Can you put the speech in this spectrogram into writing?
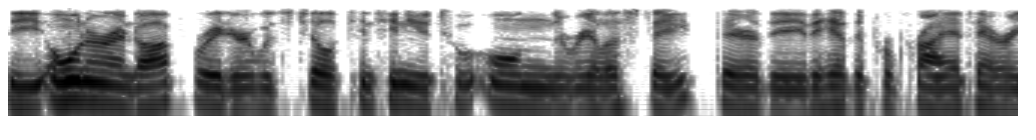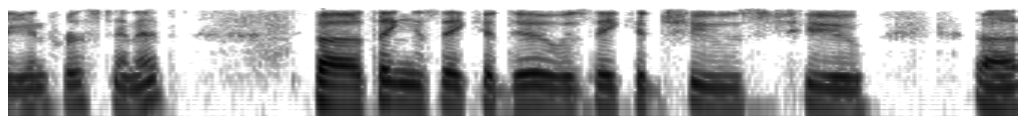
the owner and operator would still continue to own the real estate. They're the, they have the proprietary interest in it. Uh, things they could do is they could choose to uh,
